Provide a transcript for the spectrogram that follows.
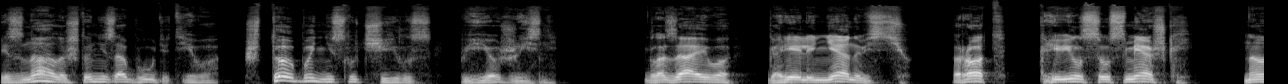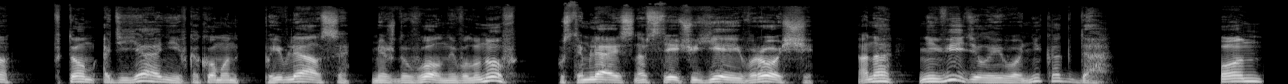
и знала, что не забудет его, что бы ни случилось в ее жизни. Глаза его горели ненавистью, рот кривился усмешкой, но в том одеянии, в каком он появлялся между волн и валунов, устремляясь навстречу ей в роще, она не видела его никогда. Он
